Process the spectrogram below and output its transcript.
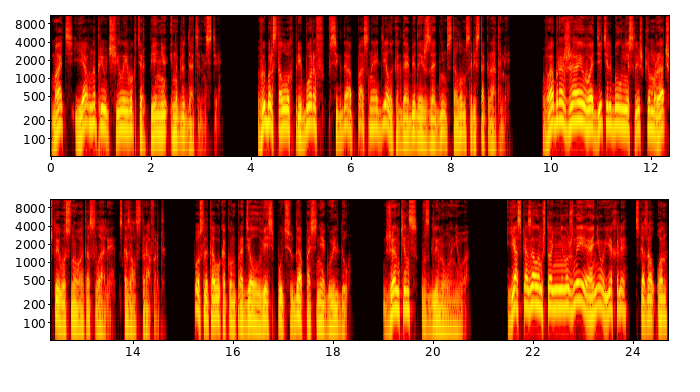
Мать явно приучила его к терпению и наблюдательности. Выбор столовых приборов — всегда опасное дело, когда обедаешь за одним столом с аристократами. «Воображаю, водитель был не слишком рад, что его снова отослали», — сказал Страффорд. После того, как он проделал весь путь сюда по снегу и льду. Дженкинс взглянул на него. «Я сказал им, что они не нужны, и они уехали», — сказал он.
